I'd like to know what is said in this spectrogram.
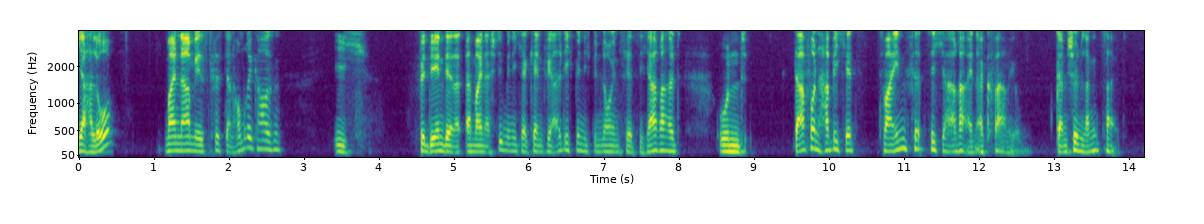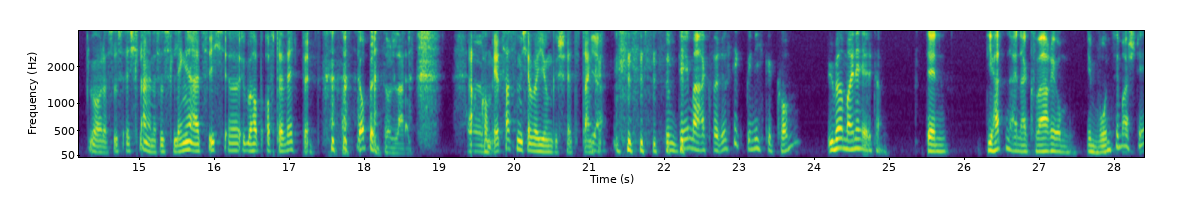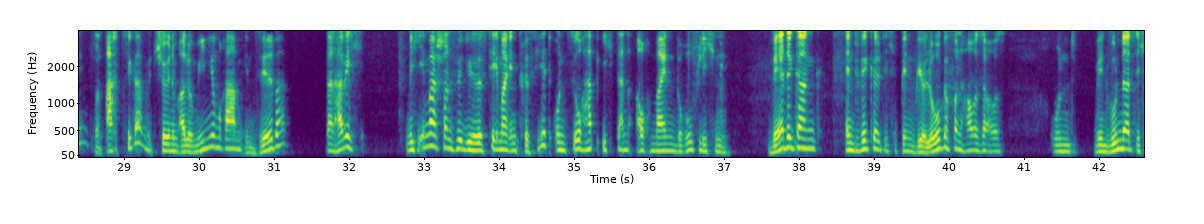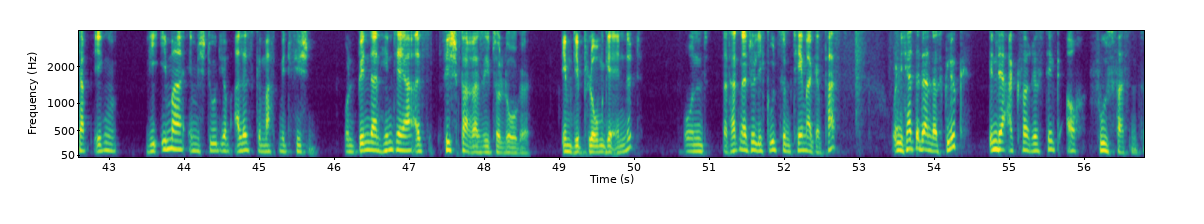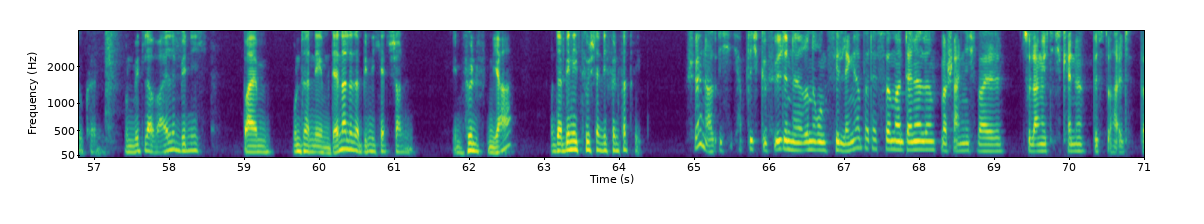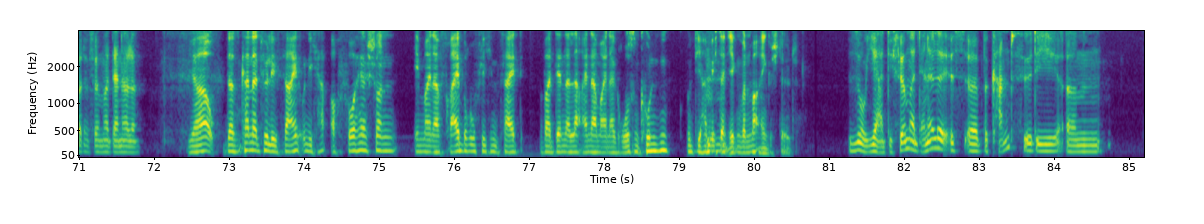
Ja, hallo. Mein Name ist Christian Homrikhausen. Ich, für den, der an meiner Stimme nicht erkennt, wie alt ich bin, ich bin 49 Jahre alt und davon habe ich jetzt 42 Jahre ein Aquarium. Ganz schön lange Zeit. Ja, das ist echt lange. Das ist länger, als ich äh, überhaupt auf der Welt bin. Fast doppelt so lang. Ach komm, jetzt hast du mich aber jung geschätzt. Danke. Ja. Zum Thema Aquaristik bin ich gekommen über meine Eltern. Denn die hatten ein Aquarium im Wohnzimmer stehen, so ein 80er mit schönem Aluminiumrahmen in Silber. Dann habe ich mich immer schon für dieses Thema interessiert und so habe ich dann auch meinen beruflichen Werdegang entwickelt. Ich bin Biologe von Hause aus und wen wundert's, ich habe irgendwie immer im Studium alles gemacht mit Fischen und bin dann hinterher als Fischparasitologe im Diplom geendet. Und das hat natürlich gut zum Thema gepasst. Und ich hatte dann das Glück, in der Aquaristik auch Fuß fassen zu können. Und mittlerweile bin ich beim Unternehmen Dennerle, da bin ich jetzt schon im fünften Jahr und da bin ich zuständig für den Vertrieb. Schön, also ich, ich habe dich gefühlt in Erinnerung viel länger bei der Firma Dennerle, wahrscheinlich weil, solange ich dich kenne, bist du halt bei der Firma Dennerle. Ja, das kann natürlich sein und ich habe auch vorher schon in meiner freiberuflichen Zeit war Dennerle einer meiner großen Kunden und die haben mhm. mich dann irgendwann mal eingestellt. So, ja, die Firma Dennerle ist äh, bekannt für die ähm,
